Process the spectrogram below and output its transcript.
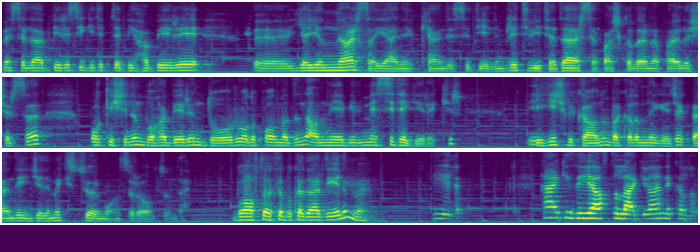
mesela birisi gidip de bir haberi e, yayınlarsa yani kendisi diyelim retweet ederse, başkalarına paylaşırsa o kişinin bu haberin doğru olup olmadığını anlayabilmesi de gerekir. İlginç bir kanun. Bakalım ne gelecek. Ben de incelemek istiyorum o hazır olduğunda. Bu haftalık da bu kadar diyelim mi? Diyelim. Herkese iyi haftalar. Güvenle kalın.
